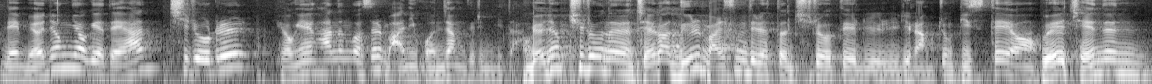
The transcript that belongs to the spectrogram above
내 면역력에 대한 치료를 병행하는 것을 많이 권장드립니다. 면역 치료는 제가 늘 말씀드렸던 치료들이랑 좀 비슷해요. 왜 쟤는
